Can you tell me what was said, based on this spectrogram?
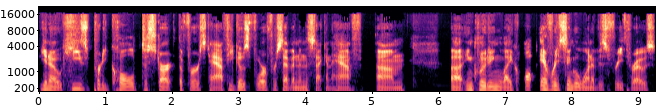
you know he's pretty cold to start the first half. He goes four for seven in the second half, um, uh, including like all, every single one of his free throws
